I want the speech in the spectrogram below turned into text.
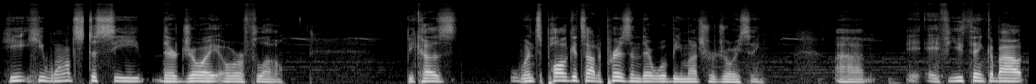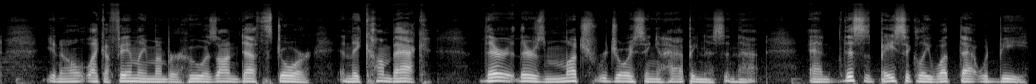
He, he wants to see their joy overflow because once Paul gets out of prison, there will be much rejoicing. Uh, if you think about, you know, like a family member who was on death's door and they come back there there's much rejoicing and happiness in that. And this is basically what that would be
